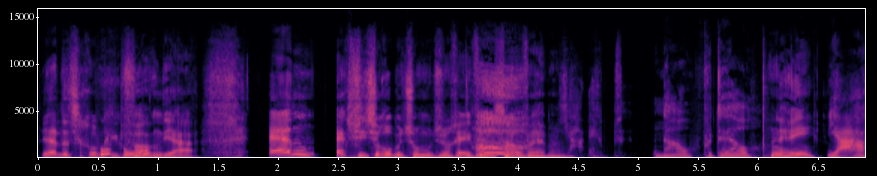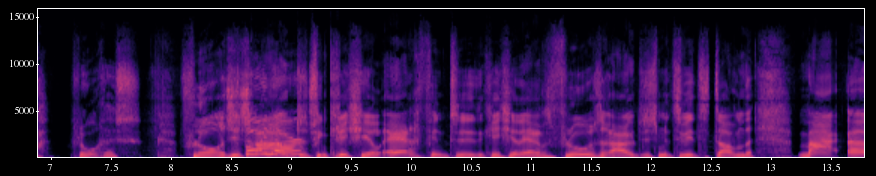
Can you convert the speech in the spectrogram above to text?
Ja, daar schrok ik van, ja. En Expeditie Robinson moeten we nog even heel snel over hebben. Ja, nou, vertel. Nee, Ja, Floris. Floris is Spoiler. eruit. Dat vindt Chrisje heel erg. Vindt uh, heel erg dat Floris eruit is met de witte tanden. Maar eh,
